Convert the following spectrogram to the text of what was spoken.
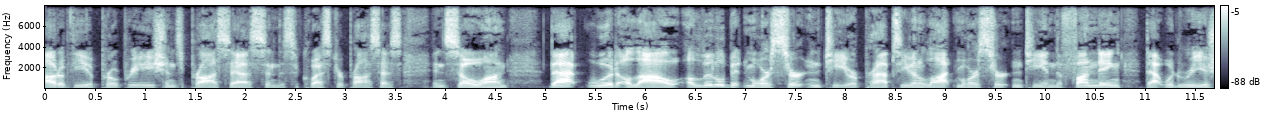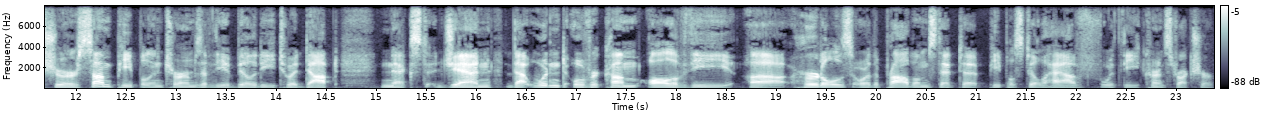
out of the appropriations process and the sequester process and so on that would allow a little bit more certainty, or perhaps even a lot more certainty in the funding. That would reassure some people in terms of the ability to adopt next gen. That wouldn't overcome all of the uh, hurdles or the problems that uh, people still have with the current structure.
